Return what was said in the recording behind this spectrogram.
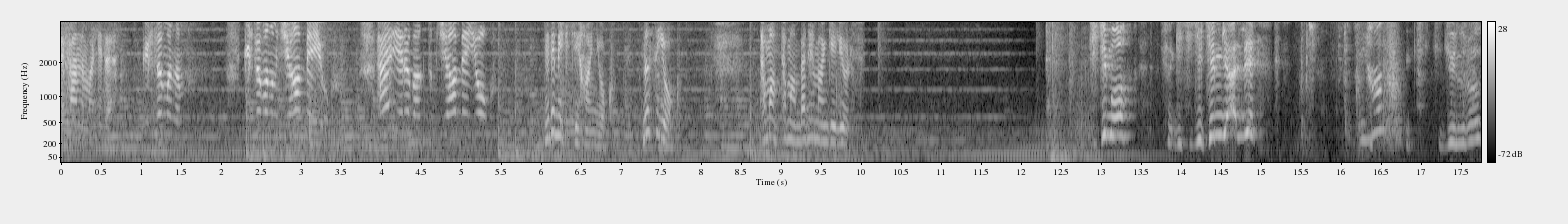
Efendim Halide. Gülfem Hanım. Gülfem Hanım Cihan Bey yok. Her yere baktım Cihan Bey yok. Ne demek Cihan yok? Nasıl yok? Tamam tamam ben hemen geliyorum. Kim o? Ki- ki- Kim geldi? Cihan, Gülru.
